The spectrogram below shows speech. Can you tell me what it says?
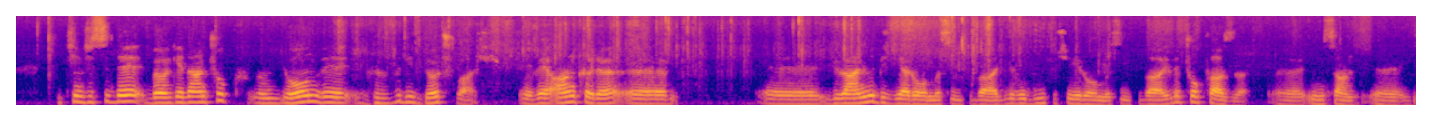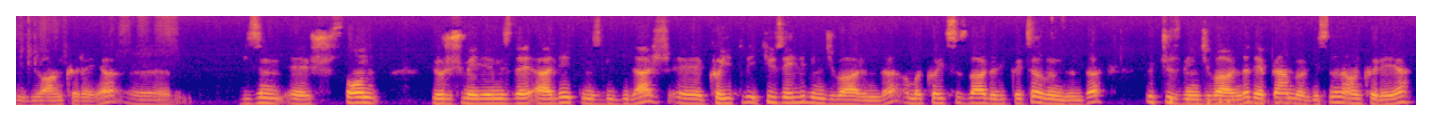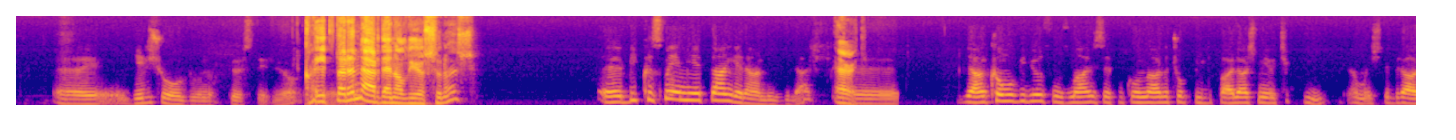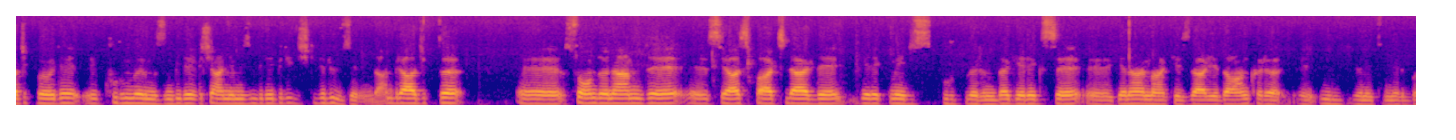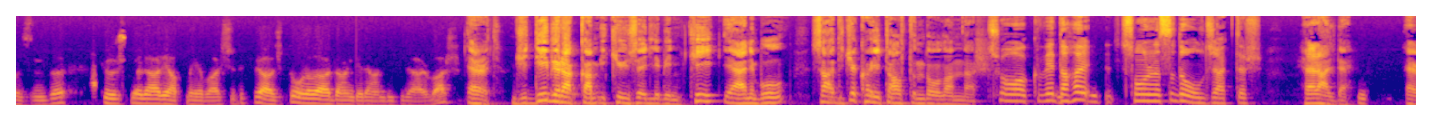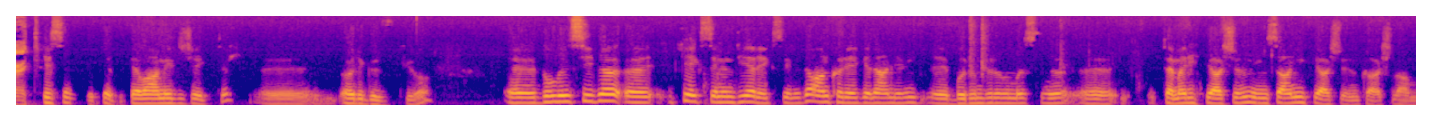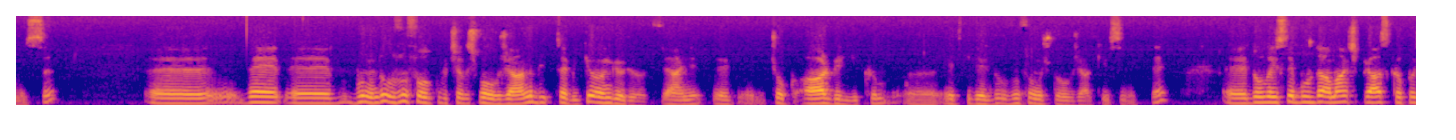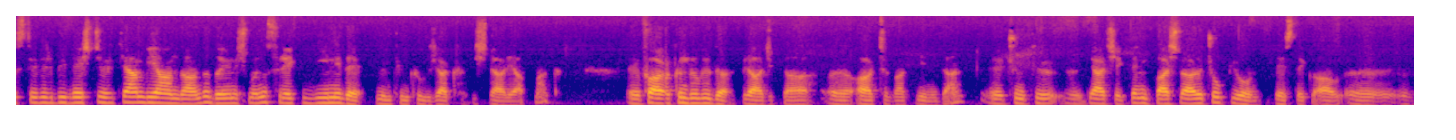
İkincisi de bölgeden çok e, yoğun ve hızlı bir göç var. E, ve Ankara e, e, güvenli bir yer olması itibariyle ve büyük bir şehir olması itibariyle çok fazla e, insan e, geliyor Ankara'ya. E, bizim e, son görüşmelerimizde elde ettiğimiz bilgiler e, kayıtlı 250 bin civarında ama kayıtsızlar da dikkate alındığında 300 bin civarında deprem bölgesinin Ankara'ya e, geliş olduğunu gösteriyor. Kayıtları e, nereden alıyorsunuz? E, bir kısmı emniyetten gelen bilgiler. Evet. E, yani kamu biliyorsunuz maalesef bu konularda çok bilgi paylaşmaya açık değil. Ama işte birazcık böyle e, kurumlarımızın, bileşenlerimizin birebir ilişkileri üzerinden, birazcık da e, son dönemde e, siyasi partilerle gerek meclis gruplarında gerekse e, genel merkezler ya da Ankara e, il yönetimleri bazında görüşmeler yapmaya başladık. Birazcık da oralardan gelen bilgiler var. Evet, ciddi bir rakam 250 bin ki yani bu sadece kayıt altında olanlar. Çok ve daha sonrası da olacaktır. Herhalde. Evet. Kesinlikle tabii devam edecektir. Ee, öyle gözüküyor. E, dolayısıyla iki eksenin diğer ekseni de Ankara'ya gelenlerin e, barındırılması, e, temel ihtiyaçlarının insani ihtiyaçlarının karşılanması e, ve bunun da uzun soluklu bir çalışma olacağını tabii ki öngörüyoruz. Yani çok ağır bir yıkım, etkileri de uzun sonuçlu olacak kesinlikle. Dolayısıyla burada amaç biraz kapasiteleri birleştirirken bir yandan da dayanışmanın sürekliliğini de mümkün kılacak işler yapmak e, farkındalığı da birazcık daha e, artırmak yeniden. E, çünkü e, gerçekten ilk başlarda çok yoğun destek al,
